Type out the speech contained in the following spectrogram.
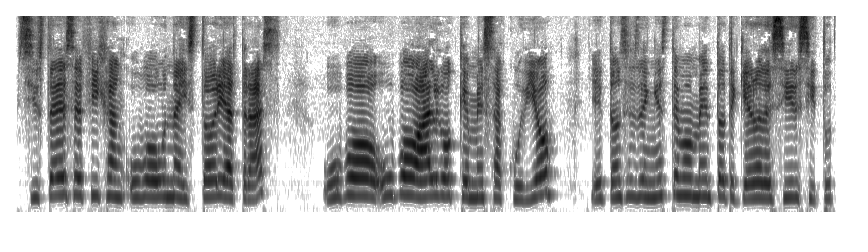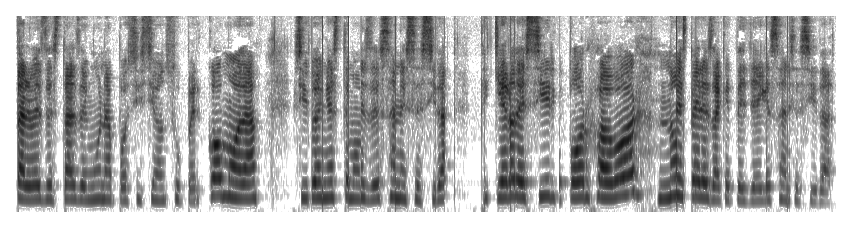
si ustedes se fijan, hubo una historia atrás, hubo, hubo algo que me sacudió. Y entonces en este momento te quiero decir, si tú tal vez estás en una posición súper cómoda, si tú en este momento de esa necesidad, quiero decir, por favor, no esperes a que te llegue esa necesidad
